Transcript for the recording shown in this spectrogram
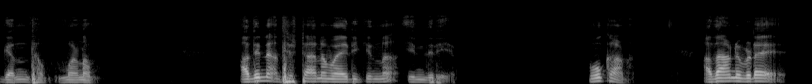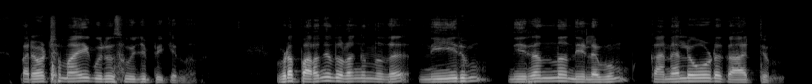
ഗന്ധം മണം. അതിന് അധിഷ്ഠാനമായിരിക്കുന്ന ഇന്ദ്രിയം. മൂക്കാണ്. അതാണ് ഇവിടെ പരോക്ഷമായി ഗുരു സൂചിപ്പിക്കുന്നത്. ഇവിടെ പറഞ്ഞു തുടങ്ങുന്നത് നീരും നിരന്ന നിലവും കനലോട് കാറ്റും.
